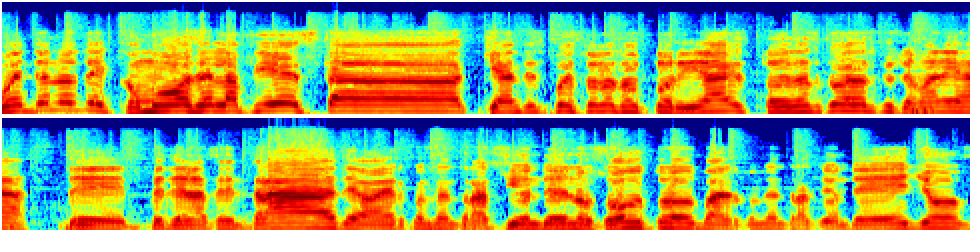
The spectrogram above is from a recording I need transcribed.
cuéntenos de cómo va a ser la fiesta, qué han dispuesto las autoridades, todas esas cosas que usted maneja de, pues, de las entradas, de va a haber concentración de nosotros, va a haber concentración de ellos,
